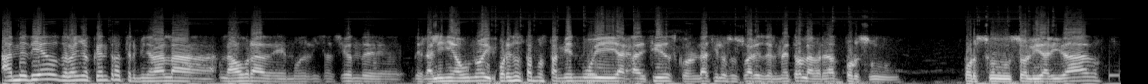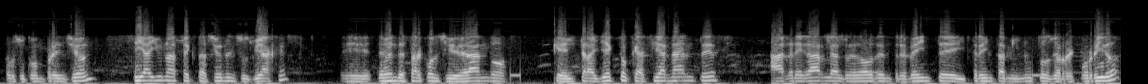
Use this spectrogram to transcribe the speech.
a mediados del año que entra terminará la, obra de modernización de, de, la línea 1 y por eso estamos también muy agradecidos con las y los usuarios del metro, la verdad, por su, por su solidaridad, por su comprensión. Sí hay una afectación en sus viajes, eh, deben de estar considerando que el trayecto que hacían antes, agregarle alrededor de entre 20 y 30 minutos de recorrido,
